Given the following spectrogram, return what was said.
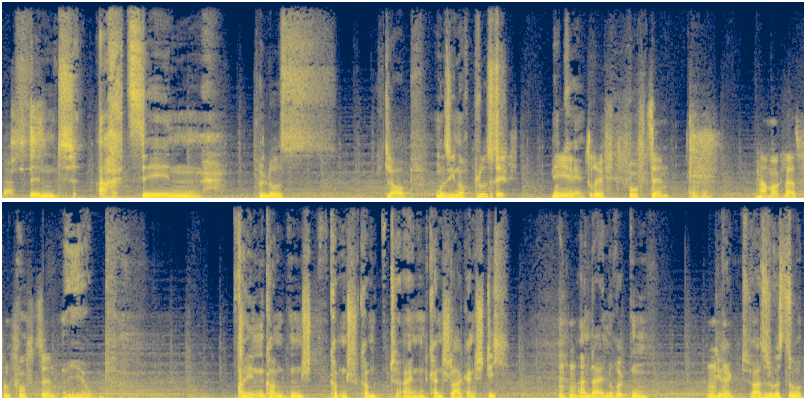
Das sind 18 plus. Ich glaube, muss ich noch plus? Trifft. Nee, Okay. trifft. 15. Hammerglas von 15. Jupp. Von hinten kommt ein, kommt kommt ein kein Schlag, ein Stich Mhm. an deinen Rücken. Direkt, also du wirst du,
